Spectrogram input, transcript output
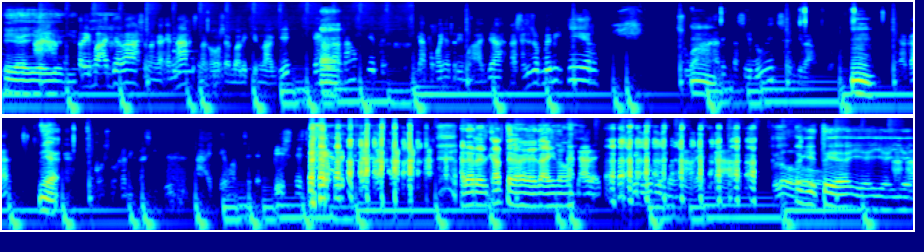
Iya iya iya, iya. terima aja lah senang gak enak. Senang kalau saya balikin lagi. Ya uh. tahu gitu. Ya pokoknya terima aja. Nah saya sudah berpikir. Suara hmm. dikasih duit saya bilang. Hmm. ya kan? Iya. Yeah. kok suara dikasih duit? Nah itu mah bisa jadi bisnis. Ada red card ya ada Aino ada tapi dulu belum mengenal red card. Belum begitu oh, ya. Iya iya iya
